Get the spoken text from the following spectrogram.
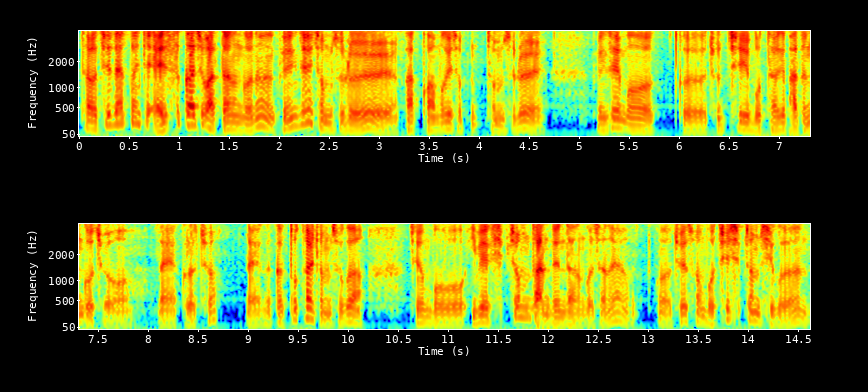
자 어찌됐건 이제 else까지 왔다는 거는 굉장히 점수를 각 과목의 점, 점수를 굉장히 뭐 그 좋지 못하게 받은 거죠. 네 그렇죠? 네 그러니까 토탈 점수가 지금 뭐 210점도 안 된다는 거잖아요. 어, 최소한 뭐 70점씩은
